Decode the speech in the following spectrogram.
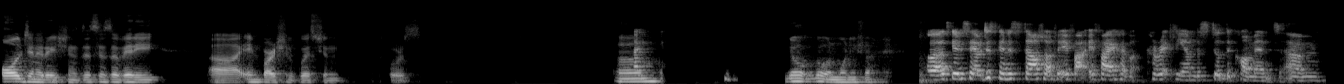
All generations, this is a very uh, impartial question, of course. Um, Go, go on, Monisha. Well, I was going to say, I'm just going to start off, if I, if I have correctly understood the comment, um,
